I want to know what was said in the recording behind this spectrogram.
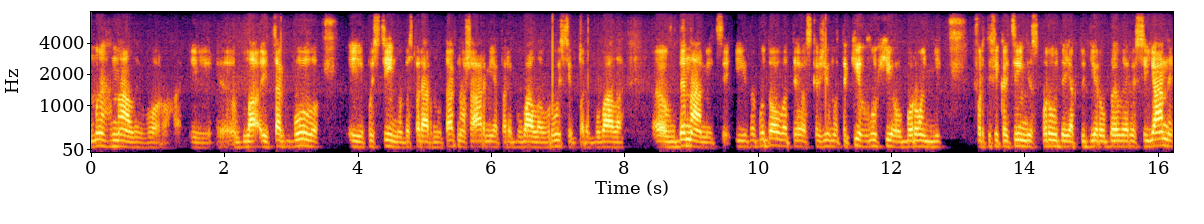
Ми гнали ворога, і і так було і постійно, безперервно. Так наша армія перебувала в русі, перебувала в динаміці, і вибудовувати, скажімо, такі глухі оборонні фортифікаційні споруди, як тоді робили росіяни.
